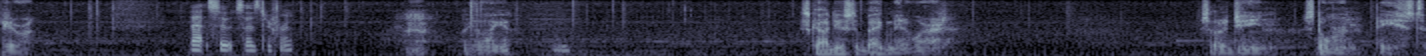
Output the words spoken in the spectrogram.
hero. That suit says different. Yeah, you like it? Scott used to beg me to wear it. So did Jean, Storm, Beast.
